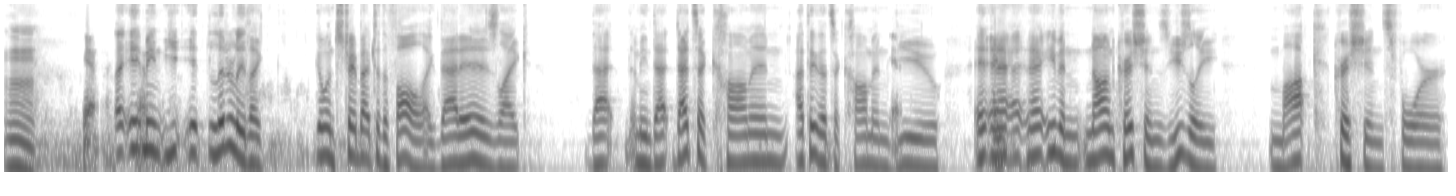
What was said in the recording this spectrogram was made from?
Mm. Yeah, Like, I mean, you, it literally like going straight back to the fall. Like that is like that. I mean that that's a common. I think that's a common view, and, and, I- and I- even non Christians usually mock Christians for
